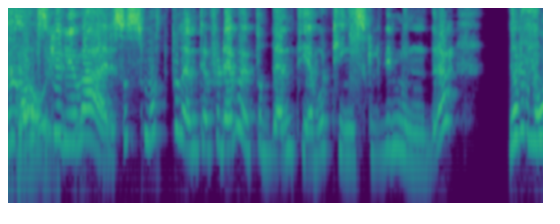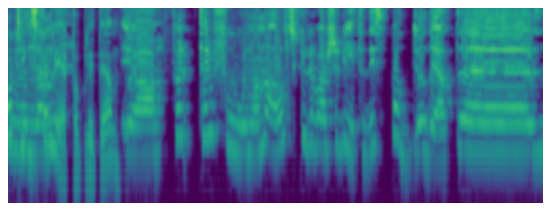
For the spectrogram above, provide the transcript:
Men alt skulle jo være så smått på den tida, for det var jo på den tida hvor ting skulle bli mindre. Ja, for nå har ting skalert opp litt igjen. Ja, for telefonene og alt skulle være så lite. De spådde jo det at uh,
